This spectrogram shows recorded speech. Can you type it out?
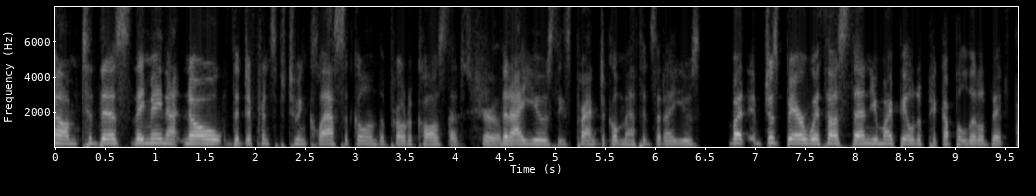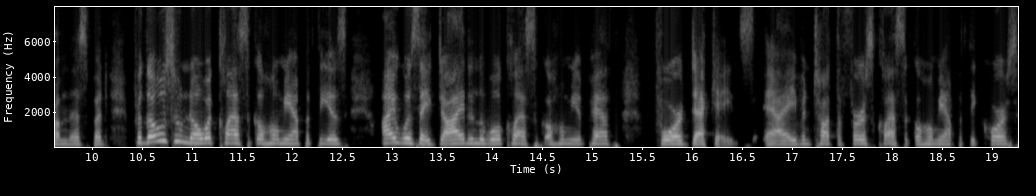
um, to this, they may not know the difference between classical and the protocols that that I use, these practical methods that I use. But just bear with us then. You might be able to pick up a little bit from this. But for those who know what classical homeopathy is, I was a dyed in the wool classical homeopath for decades. I even taught the first classical homeopathy course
